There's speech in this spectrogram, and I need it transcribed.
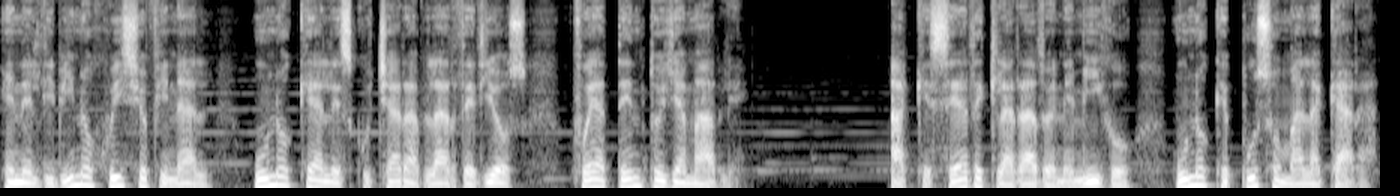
en el divino juicio final uno que al escuchar hablar de Dios fue atento y amable. A que sea declarado enemigo uno que puso mala cara.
